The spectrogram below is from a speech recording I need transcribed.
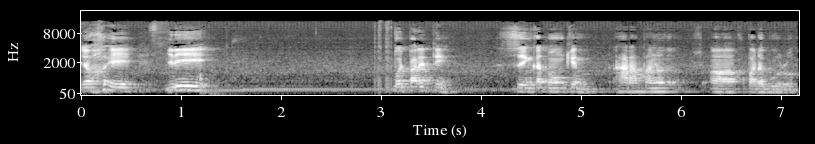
Yoi. Jadi buat Parit nih, singkat mungkin harapan lu uh, kepada buruh.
